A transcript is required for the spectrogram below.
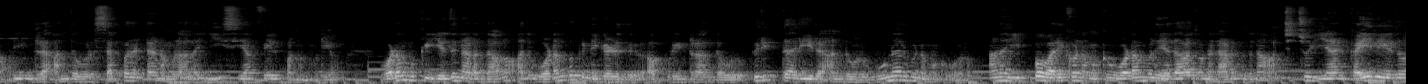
அப்படின்ற அந்த ஒரு செப்பரேட்டாக நம்மளால் ஈஸியாக ஃபீல் பண்ண முடியும். உடம்புக்கு எது நடந்தாலும் அது உடம்புக்கு நிகழுது அப்படின்ற அந்த ஒரு பிரித்தறிகிற அந்த ஒரு உணர்வு நமக்கு வரும். ஆனால் இப்போ வரைக்கும் நமக்கு உடம்புல ஏதாவது ஒன்று நடந்ததுன்னா அச்சோ என் கையில் ஏதோ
